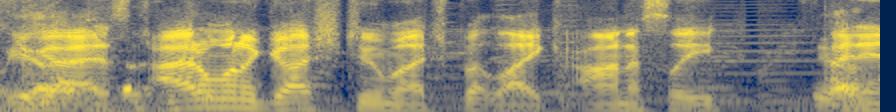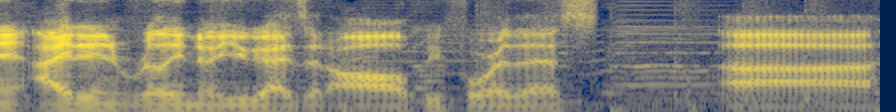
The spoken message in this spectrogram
deserves You yeah, guys, I don't want to gush too much, but like honestly, Yeah. I didn't I didn't really know you guys at all before this. Uh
